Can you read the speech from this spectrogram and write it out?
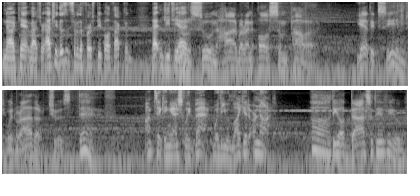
No, I can't, Vasher. Actually, those are some of the first people affected. That in GTA. You'll soon harbor an awesome power. Yet it seems you would rather choose death. I'm taking Ashley back, whether you like it or not. Ah, the audacity of youth.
